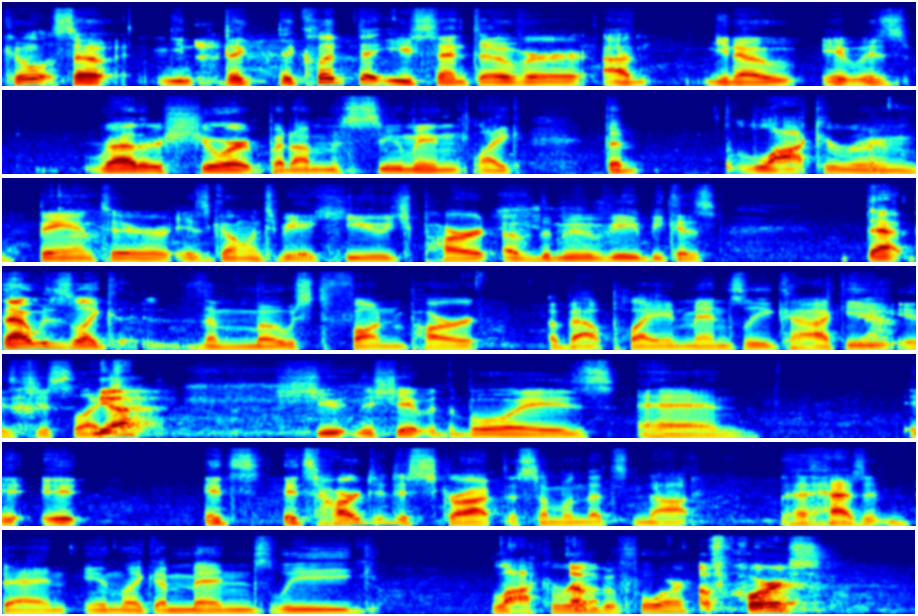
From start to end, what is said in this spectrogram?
Cool. So you, the the clip that you sent over, I you know, it was rather short, but I'm assuming like the locker room banter is going to be a huge part of the movie because that that was like the most fun part about playing men's league hockey Yeah. is just like yeah, shooting the shit with the boys and it, it it's it's hard to describe to someone that's not that hasn't been in like a men's league locker room Oh. before of course.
